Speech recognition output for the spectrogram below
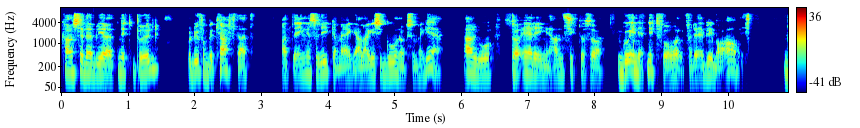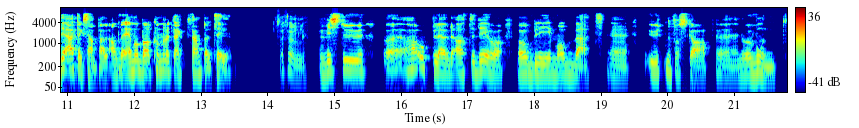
kanskje det blir et nytt brudd, og du får bekreftet at det er ingen som liker meg, eller jeg er ikke god nok som jeg er. Ergo så er det ingen hensikt å gå inn i et nytt forhold, for det blir bare avvist. Det er ett eksempel. André, jeg må bare komme med et eksempel til. Selvfølgelig. Hvis du uh, har opplevd at det å, å bli mobbet, uh, utenforskap, uh, noe vondt,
